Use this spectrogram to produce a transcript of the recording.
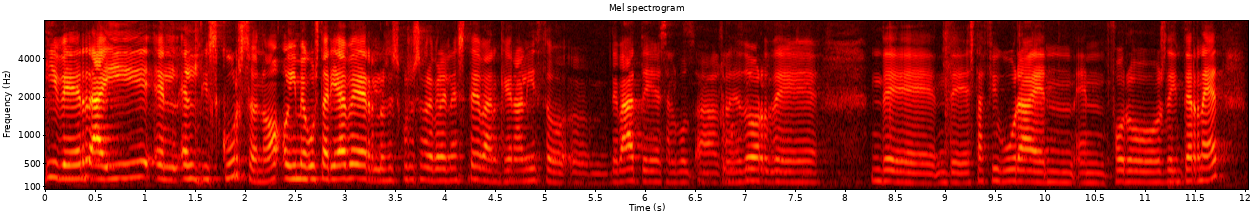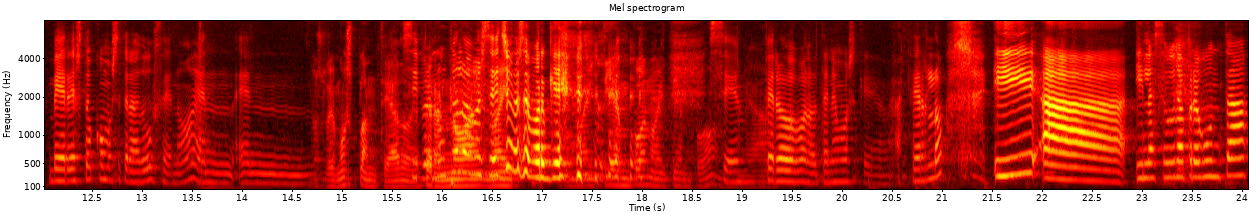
y ver ahí el, el, discurso, ¿no? Hoy me gustaría ver los discursos sobre Belén Esteban, que analizo um, debates al, alrededor de, de, de, esta figura en, en, foros de Internet, ver esto cómo se traduce, ¿no? En, en... Nos lo hemos planteado, Sí, ¿eh? pero, pero, nunca no, lo hemos no hecho, hay, no sé por qué. No hay tiempo, no hay tiempo. Sí, ya. pero bueno, tenemos que hacerlo. Y, uh, y la segunda pregunta,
